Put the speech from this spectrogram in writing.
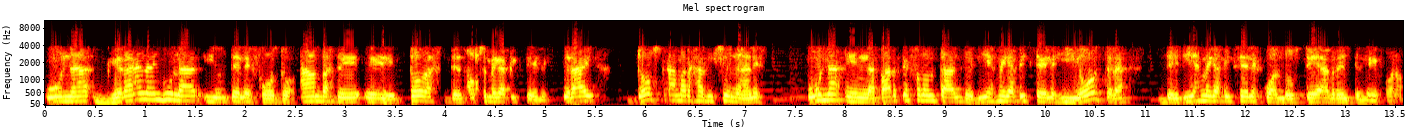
una gran angular y un telefoto, ambas de eh, todas de 12 megapíxeles. Trae dos cámaras adicionales, una en la parte frontal de 10 megapíxeles y otra de 10 megapíxeles cuando usted abre el teléfono.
